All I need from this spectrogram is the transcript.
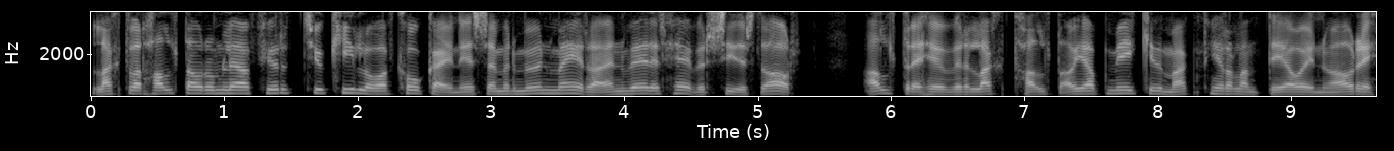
Lagt var hald árumlega 40 kíló af kókaini sem er mun meira en verið hefur síðustu ár. Aldrei hefur verið lagt hald á jafn mikið magn hér á landi á einu ári.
